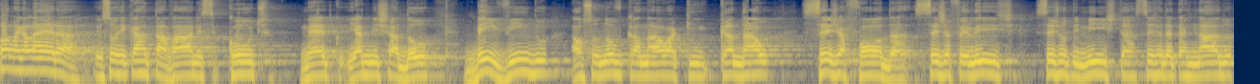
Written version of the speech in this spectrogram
Fala galera, eu sou Ricardo Tavares, coach, médico e administrador. Bem-vindo ao seu novo canal aqui, canal Seja Foda, seja feliz, seja otimista, seja determinado,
